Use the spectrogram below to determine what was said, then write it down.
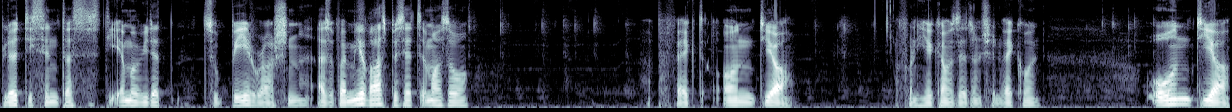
blöd die sind, dass die immer wieder zu B rushen. Also bei mir war es bis jetzt immer so. perfekt. Und ja. Von hier kann man sie dann schön wegholen. Und ja.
